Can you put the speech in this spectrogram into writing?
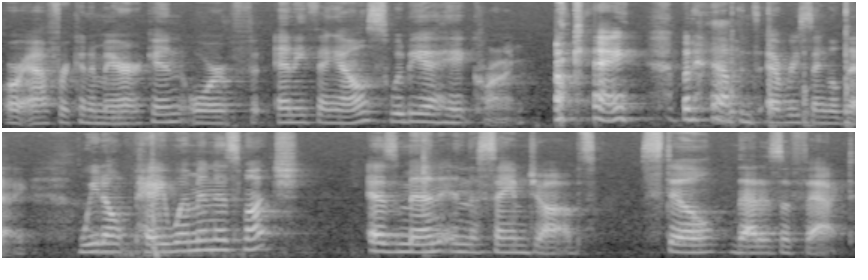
or African American or f- anything else would be a hate crime, okay? But it happens every single day. We don't pay women as much as men in the same jobs. Still, that is a fact.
